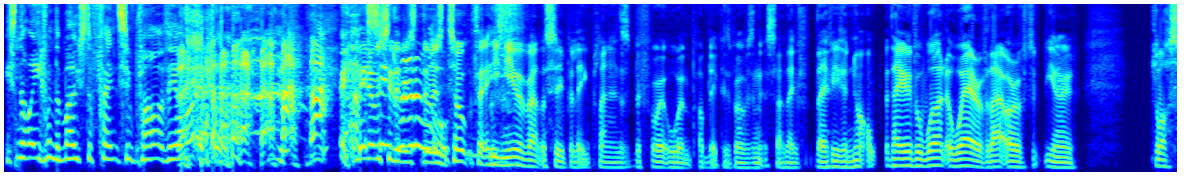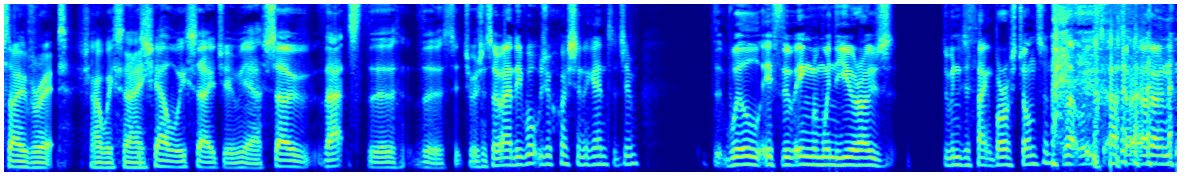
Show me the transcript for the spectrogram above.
It's not even the most offensive part of the article. I mean, obviously there was, there was talk that he knew about the Super League plans before it all went public as well, wasn't it? So they've they've either not they either weren't aware of that or have you know glossed over it, shall we say? Shall we say, Jim? Yeah. So that's the the situation. So, Andy, what was your question again to Jim? Will if the England win the Euros, do we need to thank Boris Johnson? Is that what he's- sorry, I don't.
